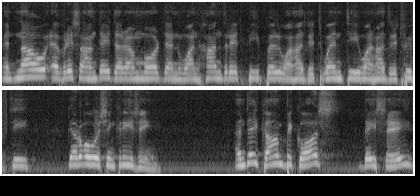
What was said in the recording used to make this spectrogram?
And now every Sunday there are more than 100 people, 120, 150. They are always increasing. And they come because they say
